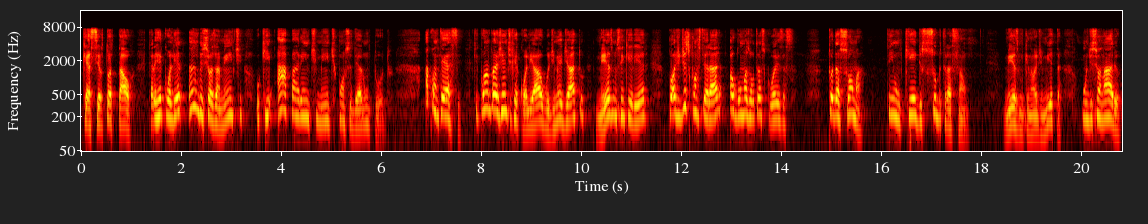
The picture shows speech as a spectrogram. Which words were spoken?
quer ser total, quer recolher ambiciosamente o que aparentemente considera um todo. Acontece que quando a gente recolhe algo de imediato, mesmo sem querer, pode desconsiderar algumas outras coisas. Toda soma tem um quê de subtração. Mesmo que não admita, um dicionário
